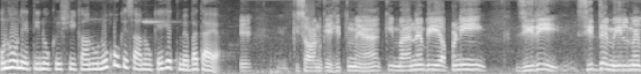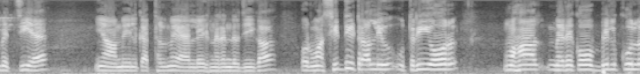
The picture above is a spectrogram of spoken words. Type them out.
उन्होंने तीनों कृषि कानूनों को किसानों के हित में बताया। किसान के हित में है कि मैंने भी अपनी जीरी सीधे मील में बेची है। यहाँ मील कैथल में है, लेख नरेंद्र जी का, और वहाँ सीधी ट्राली उतरी और वहाँ मेरे को बिल्कुल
